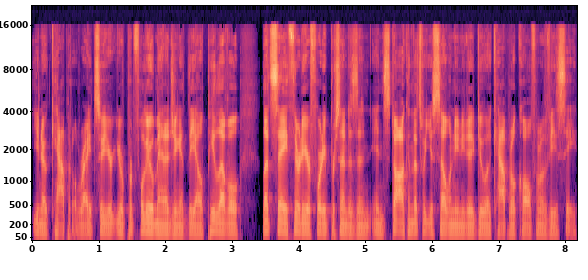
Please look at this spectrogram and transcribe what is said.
you know, capital, right? So your your portfolio managing at the LP level, let's say 30 or 40% is in, in stock, and that's what you sell when you need to do a capital call from a VC,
